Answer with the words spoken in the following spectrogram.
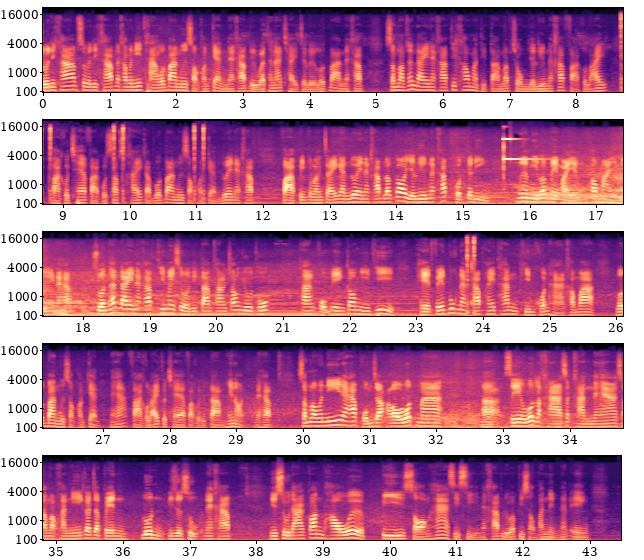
สวัสดีครับสวัสดีครับนะครับวันนี้ทางรถบ้านมือสองขอนแก่นนะครับหรือวัฒนชัยเจริญรถบ้านนะครับสำหรับท่านใดนะครับที่เข้ามาติดตามรับชมอย่าลืมนะครับฝากกดไลค์ฝากกดแชร์ฝากกด Subscribe กับรถบ้านมือสองขอนแก่นด้วยนะครับฝากเป็นกำลังใจกันด้วยนะครับแล้วก็อย่าลืมนะครับกดกระดิ่งเมื่อมีรถใหม่ๆอย่างเข้ามาอย่างนี้นะครับส่วนท่านใดนะครับที่ไม่สะดวกติดตามทางช่อง YouTube ทางผมเองก็มีที่ เพจ Facebook นะครับ ให้ท่านพิมพ์ค้นหาคำว่ารถบ้านมือสองขอนแก่นนะฮะฝากกดไลค์กดแชร์ฝากกดติดตามให้หน่อยนะครับสำหรับวันนี้นะครับผมจะเอารถมาเซลล์ลดราคาสักคันนะฮะสำหรับคันนี้ก็จะเป็นรุ่น Isuzu นะครับ Isuzu Dragon Power ปี 2544 นะครับ หรือว่าปี 2001 นั่นเอง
